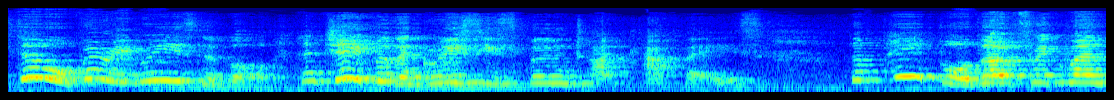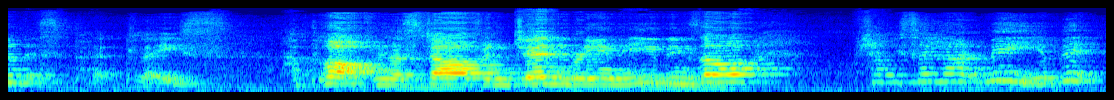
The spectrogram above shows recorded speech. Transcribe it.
still very reasonable and cheaper than greasy spoon-type cafes. The people that frequent this place, apart from the staff and generally in the evenings, are, shall we say like me, a bit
